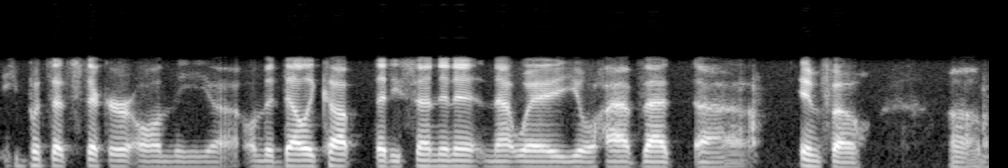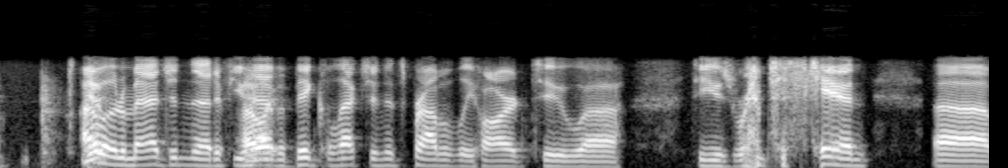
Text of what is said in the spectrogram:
he puts that sticker on the uh, on the deli cup that he's sending it, and that way you'll have that uh, info. Um, I would imagine that if you I have like- a big collection, it's probably hard to uh, to use Reptiscan uh,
